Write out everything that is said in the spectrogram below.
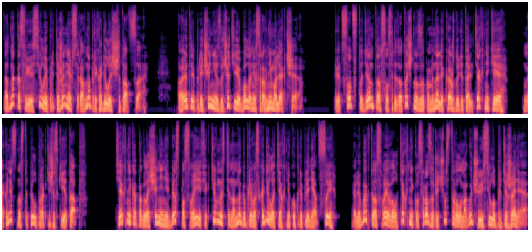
однако с ее силой и притяжением все равно приходилось считаться. По этой причине изучать ее было несравнимо легче. 500 студентов сосредоточенно запоминали каждую деталь техники. Наконец наступил практический этап. Техника поглощения небес по своей эффективности намного превосходила технику крепления отцы. Любой, кто осваивал технику, сразу же чувствовал могучую силу притяжения.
